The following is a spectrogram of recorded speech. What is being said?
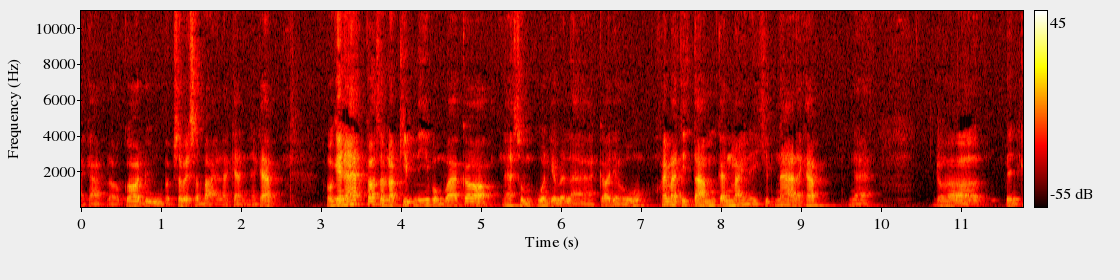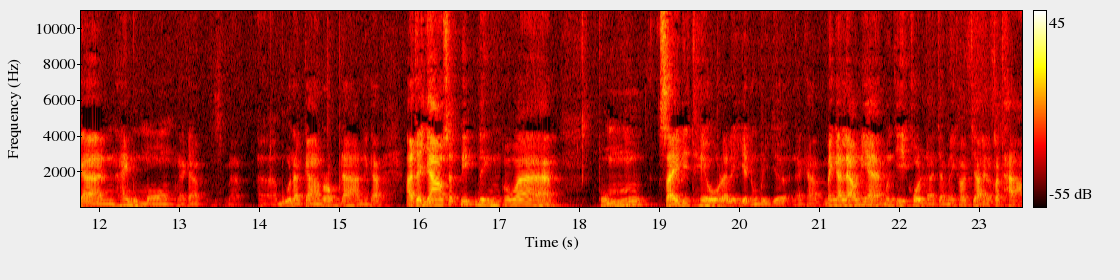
นะครับ เราก็ดูแบบสบายๆแล้วกันนะครับโอเคนะ ก็สำหรับคลิปนี้ผมว่าก็นะสมควรแก่เวลา ก็เดี๋ยวค่อยมาติดตามกันใหม่ในคลิปหน้านะครับนะ ก็เป็นการให้มุมมองนะครับ บูรณาการรอบด้านนะครับ อาจจะยาวสักนิดนึงเพราะว่าผมใส่ดีเทลรายละเอียดลงไปเยอะนะครับ ไม่งั้นแล้วเนี่ยบางทีคนอาจจะไม่เข้าใจแล้วก็ถาม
